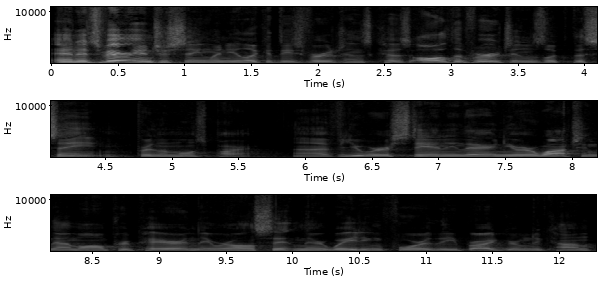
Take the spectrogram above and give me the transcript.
And it's very interesting when you look at these virgins because all the virgins look the same for the most part. Uh, if you were standing there and you were watching them all prepare and they were all sitting there waiting for the bridegroom to come,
